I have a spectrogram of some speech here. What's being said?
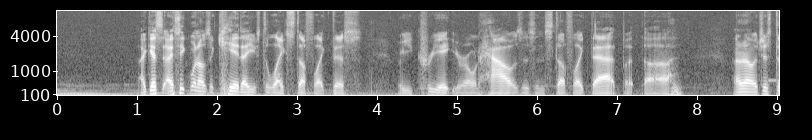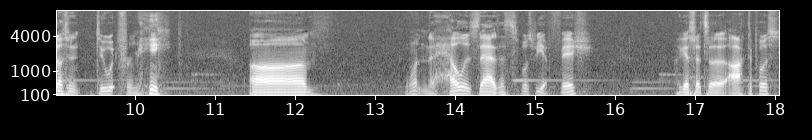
I guess, I think when I was a kid I used to like stuff like this. Where you create your own houses and stuff like that. But, uh, I don't know, it just doesn't do it for me. um, what in the hell is that? Is that supposed to be a fish? I guess that's an octopus.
